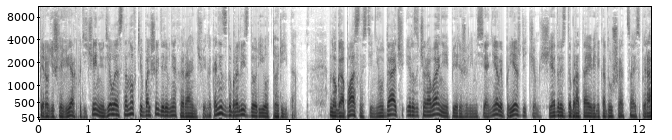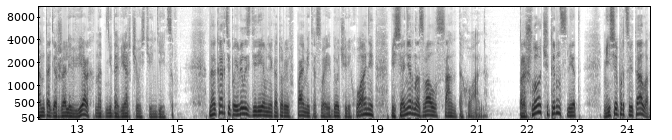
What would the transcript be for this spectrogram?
Пироги шли вверх по течению, делая остановки в больших деревнях и ранчо, и, наконец, добрались до Рио-Торита. Много опасностей, неудач и разочарований пережили миссионеры, прежде чем щедрость, доброта и великодушие отца Эсперанто одержали вверх над недоверчивостью индейцев. На карте появилась деревня, которую в память о своей дочери Хуане миссионер назвал Санта-Хуана. Прошло 14 лет. Миссия процветала.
